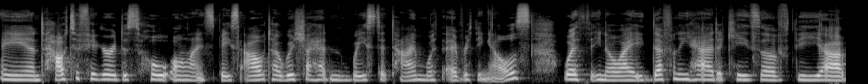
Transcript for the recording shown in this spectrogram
and how to figure this whole online space out. I wish I hadn't wasted time with everything else. With, you know, I definitely had a case of the uh,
